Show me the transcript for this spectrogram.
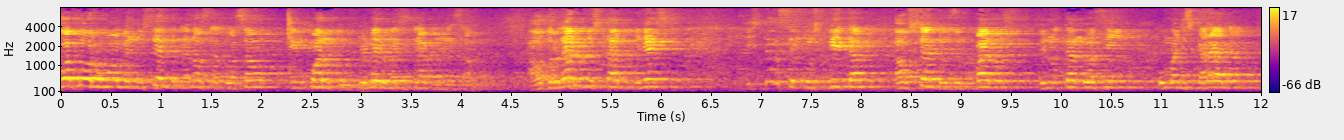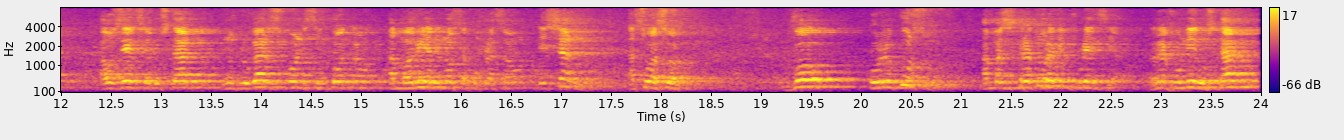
vou pôr o homem no centro da nossa atuação enquanto primeiro magistrado da nação. A autoridade do Estado guinense está circunscrita aos centros urbanos, denotando assim uma descarada ausência do Estado nos lugares onde se encontram a maioria da nossa população, deixando a sua sorte. Vou, com recurso à magistratura de influência, refundir o Estado,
